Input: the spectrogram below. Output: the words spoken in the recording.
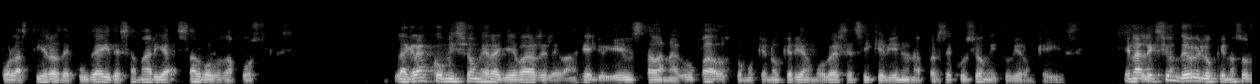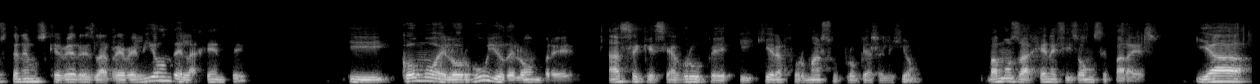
por las tierras de Judea y de Samaria, salvo los apóstoles. La gran comisión era llevar el Evangelio y ellos estaban agrupados como que no querían moverse, así que viene una persecución y tuvieron que irse. En la lección de hoy lo que nosotros tenemos que ver es la rebelión de la gente y cómo el orgullo del hombre hace que se agrupe y quiera formar su propia religión. Vamos a Génesis 11 para eso. Ya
